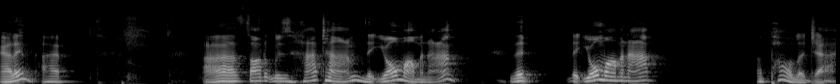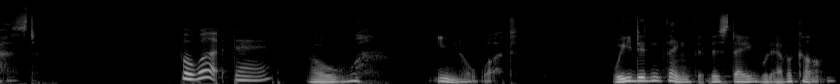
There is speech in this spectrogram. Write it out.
Hallie, I I thought it was high time that your mom and I that that your mom and I apologized. For what, Dad? Oh, you know what. We didn't think that this day would ever come.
